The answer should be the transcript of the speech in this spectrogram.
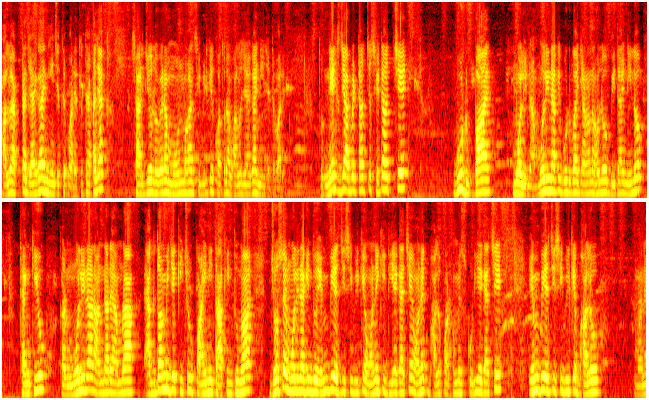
ভালো একটা জায়গায় নিয়ে যেতে পারে। তো দেখা যাক, সার্জিও লোবেরা মোহনবাগান শিবিরকে কতটা ভালো জায়গায় নিয়ে যেতে পারে। তো নেক্সট যে আপডেটটা হচ্ছে, সেটা হচ্ছে গুড বাই মলিনা। মলিনাকে গুড বাই জানানো হলো, বিদায় নিল। থ্যাংক ইউ কারণ মলিনার আন্ডারে আমরা একদমই যে কিছু পাইনি তা কিন্তু নয়। জোসে মলিনা কিন্তু এম এমবিএসজি শিবিরকে অনেকই দিয়ে গেছে, অনেক ভালো পারফরমেন্স করিয়ে গেছে। এম এমবিএসজি শিবিরকে ভালো মানে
